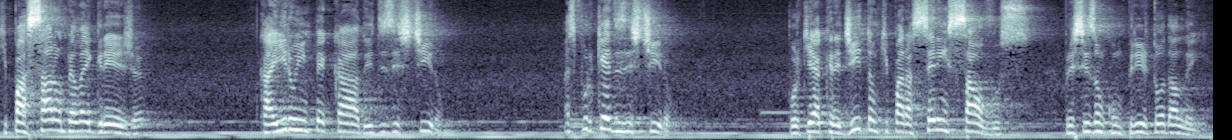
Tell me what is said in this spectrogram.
que passaram pela igreja, caíram em pecado e desistiram? Mas por que desistiram? Porque acreditam que para serem salvos precisam cumprir toda a lei.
